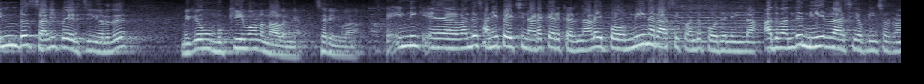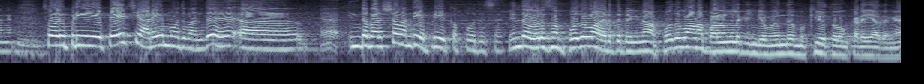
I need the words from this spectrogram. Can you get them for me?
இன்று சனி பயிற்சிங்கிறது மிகவும் முக்கியமான நாளுங்க. சரிங்களா. இன்னைக்கு வந்து சனி பயிற்சி நடக்க இருக்கிறதுனால இப்போ மீன ராசிக்கு வந்து போகுது இல்லைங்களா? அது வந்து நீர் ராசி அப்படின்னு சொல்றாங்க. ஸோ இப்படி பயிற்சி அடையும் போது வந்து இந்த வருஷம் வந்து எப்படி இருக்க போகுது சார் இந்த வருஷம் பொதுவாக எடுத்துட்டிங்கன்னா பொதுவான பலன்களுக்கு இங்கே வந்து முக்கியத்துவம் கிடையாதுங்க.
